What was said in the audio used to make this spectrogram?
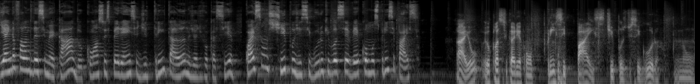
E ainda falando desse mercado, com a sua experiência de 30 anos de advocacia, quais são os tipos de seguro que você vê como os principais? Ah, eu, eu classificaria como principais tipos de seguro, não,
